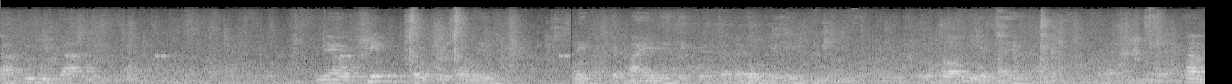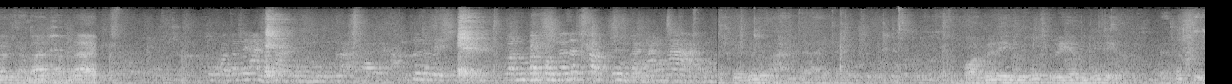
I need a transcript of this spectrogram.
กับวิธีการ แนวคิดของครูคนหนึ่งเด็กจะไปเนี่ยเด็กก็จะกระโดดไปเองแล้วก็พร้อมที่จะไป ถ้ามันสามารถทำได้คือเขาจะไม่อ่านนิทานตรงนู้นละใช่ค่ะคือจะเป็นวันบางคนก็จะจับกลุ่มกันนั่งอ่านคือเรื่องอ่านได้ก่อนไม่ได้คือต้องเตรียมให้เด็กแต่ถ้าสื่อ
